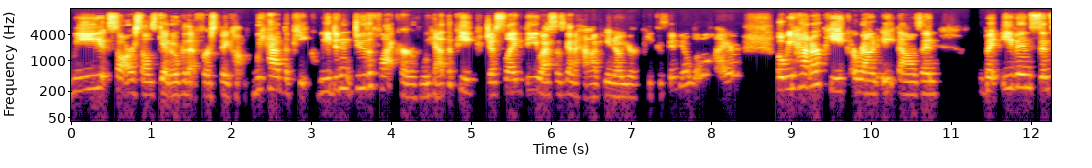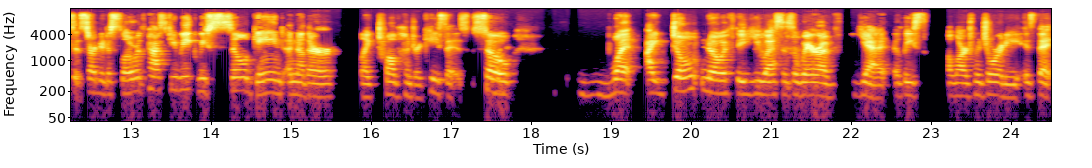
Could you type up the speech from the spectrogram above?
we saw ourselves get over that first big hump. We had the peak. We didn't do the flat curve. We had the peak, just like the US is going to have. You know, your peak is going to be a little higher, but we had our peak around 8,000. But even since it started to slow over the past few weeks, we still gained another like 1,200 cases. So, what I don't know if the US is aware of yet, at least a large majority, is that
